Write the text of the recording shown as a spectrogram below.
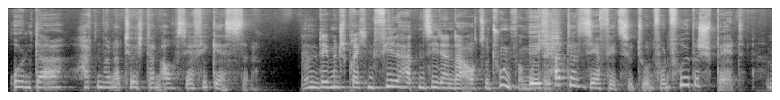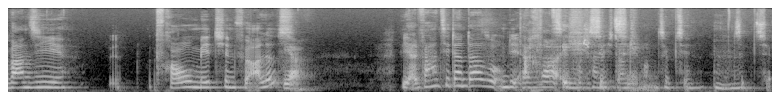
Und da hatten wir natürlich dann auch sehr viele Gäste. Und dementsprechend viel hatten Sie dann da auch zu tun, vermutlich. Ich hatte sehr viel zu tun, von früh bis spät. Waren Sie Frau, Mädchen für alles? Ja, Wie alt waren Sie dann da? So um die 18 war ich wahrscheinlich 17. dann schon. 17. Mhm. 17.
